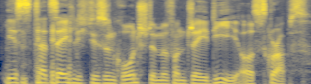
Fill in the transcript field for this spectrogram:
ist tatsächlich die Synchronstimme von JD aus Scrubs.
